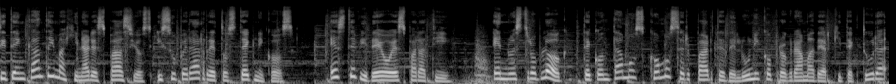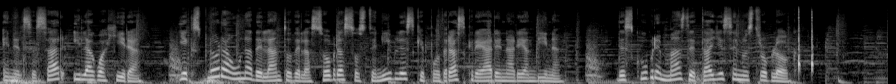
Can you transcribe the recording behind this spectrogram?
Si te encanta imaginar espacios y superar retos técnicos, este video es para ti. En nuestro blog te contamos cómo ser parte del único programa de arquitectura en el Cesar y La Guajira, y explora un adelanto de las obras sostenibles que podrás crear en Ariandina. Descubre más detalles en nuestro blog.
